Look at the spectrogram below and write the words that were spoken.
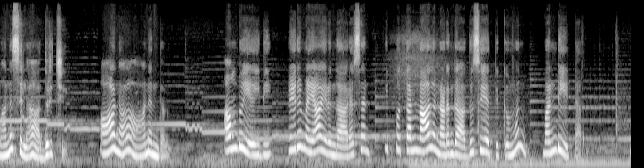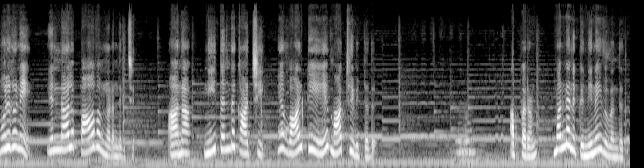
மனசுல அதிர்ச்சி ஆனா ஆனந்தம். அம்பு எய்தி பெருமையா இருந்த அரசன் இப்போ தன்னால நடந்த அதிசயத்துக்கு முன் மண்டியிட்டார். முருகனே என்னால பாவம் நடந்துடுச்சு. ஆனா நீ தந்த காட்சி என் வாழ்க்கையே மாற்றிவிட்டது. அப்புறம் மன்னனுக்கு நினைவு வந்தது.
